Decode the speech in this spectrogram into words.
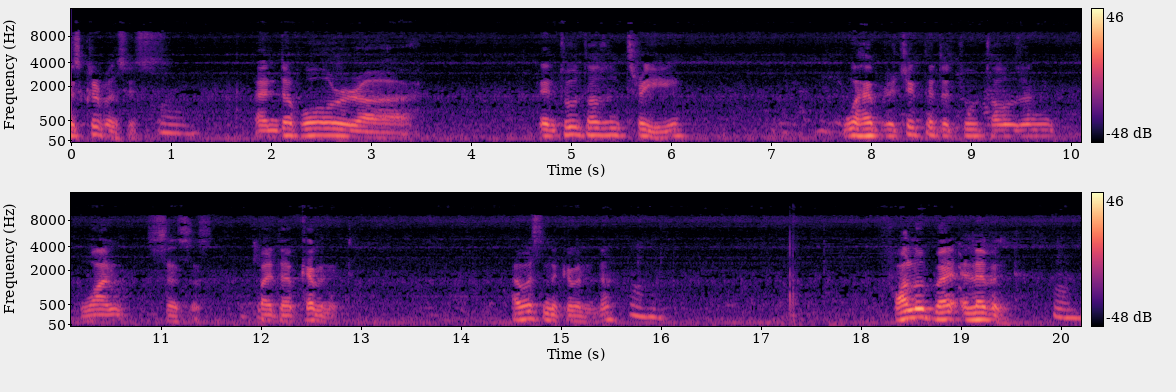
discrepancies mm. and therefore uh, in 2003 we have rejected the 2001 census okay. by the cabinet i was in the cabinet huh? mm-hmm. followed by 11th Mm.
